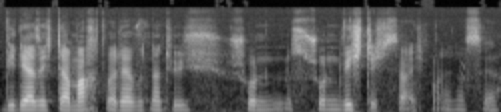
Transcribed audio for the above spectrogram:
wie der sich da macht, weil der wird natürlich schon, ist schon wichtig, sag ich mal, dass er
